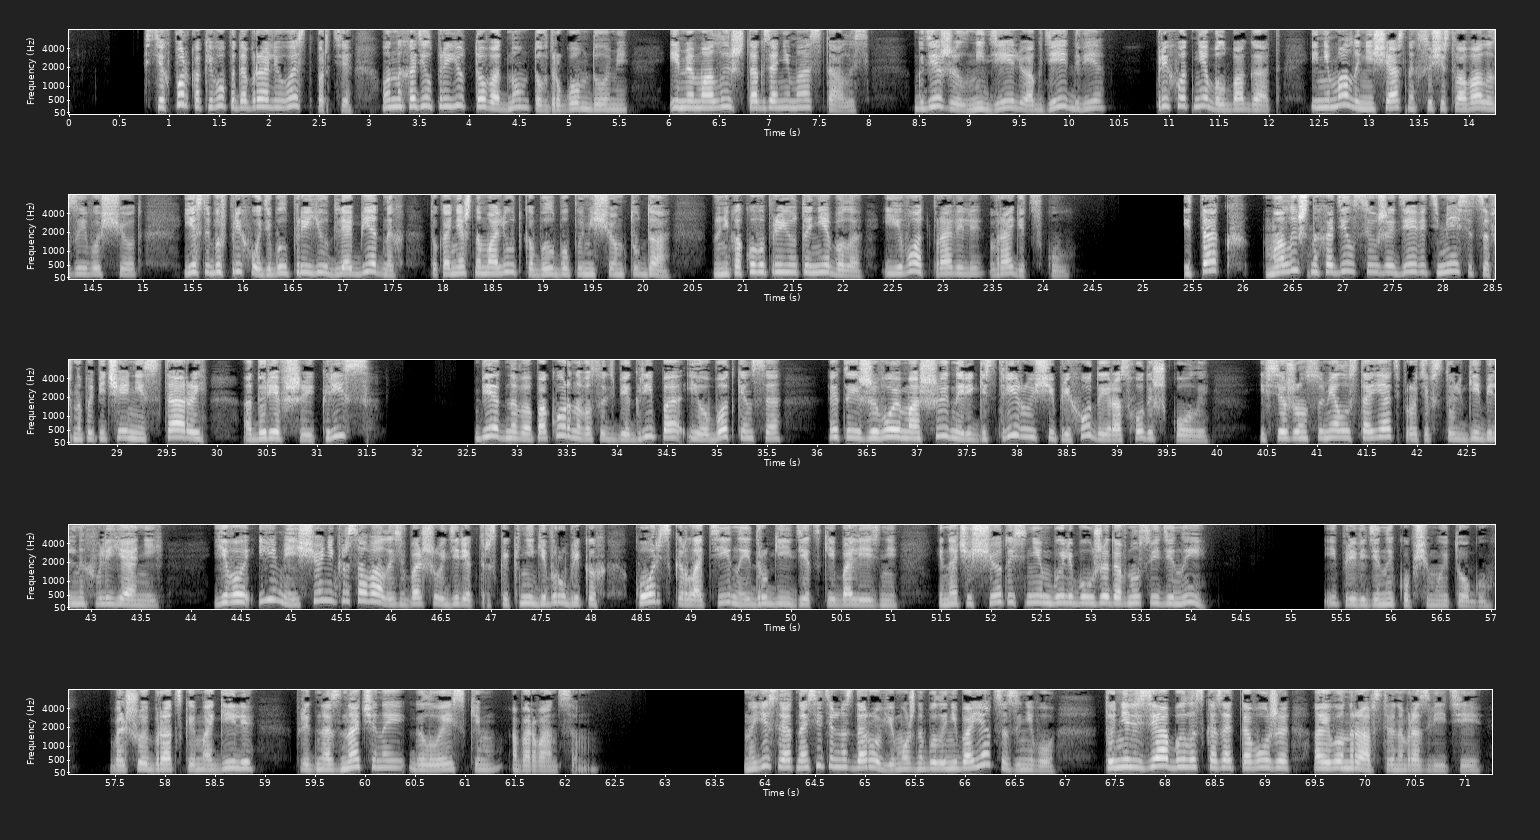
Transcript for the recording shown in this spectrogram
С тех пор, как его подобрали в Эстпорте, он находил приют то в одном, то в другом доме. Имя «Малыш» так за ним и осталось. Где жил неделю, а где и две. Приход не был богат, и немало несчастных существовало за его счет. Если бы в приходе был приют для бедных, то, конечно, малютка был бы помещен туда, но никакого приюта не было, и его отправили в Рагетскул. Итак, малыш находился уже девять месяцев на попечении старой, одуревшей Крис, бедного, покорного судьбе Гриппа и Оботкинса, этой живой машины, регистрирующей приходы и расходы школы — и все же он сумел устоять против столь гибельных влияний. Его имя еще не красовалось в большой директорской книге в рубриках «Корь», «Скарлатина» и другие детские болезни, иначе счеты с ним были бы уже давно сведены и приведены к общему итогу — большой братской могиле, предназначенной галуэйским оборванцам. Но если относительно здоровья можно было не бояться за него — то нельзя было сказать того же о его нравственном развитии.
